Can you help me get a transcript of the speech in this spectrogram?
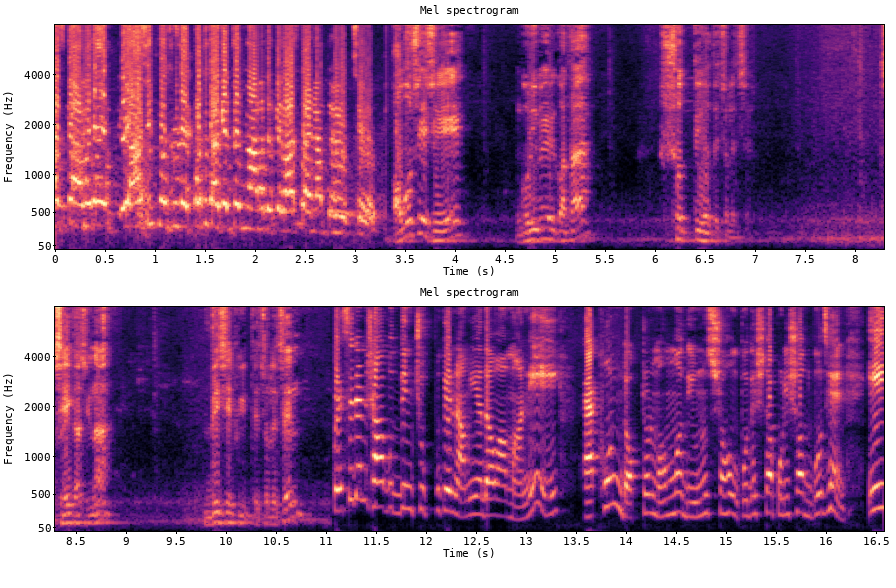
আজকে আমাদের এই আসিফ নজরুলের পতাকার জন্য আমাদেরকে রাস্তায় নামতে হচ্ছে। অবশেষে গরিবের কথা সত্যি হতে চলেছে। শেখ হাসিনা দেশে ফিরতে চলেছেন। প্রেসিডেন্ট শাহাবুদ্দিন চুপ্পুকে নামিয়ে দেওয়া মানে এখন ডক্টর মোহাম্মদ ইউনুস সহ উপদেষ্টা পরিষদ বোঝেন, এই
